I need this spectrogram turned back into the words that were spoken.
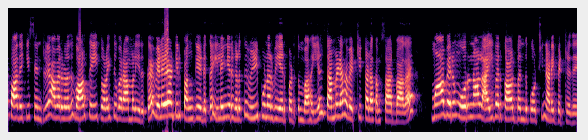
பாதைக்கு சென்று அவர்களது வாழ்க்கையை தொலைத்து வராமல் இருக்க விளையாட்டில் பங்கெடுக்க இளைஞர்களுக்கு விழிப்புணர்வு ஏற்படுத்தும் வகையில் தமிழக வெற்றிக் கழகம் சார்பாக மாபெரும் ஒருநாள் ஐவர் கால்பந்து போட்டி நடைபெற்றது.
